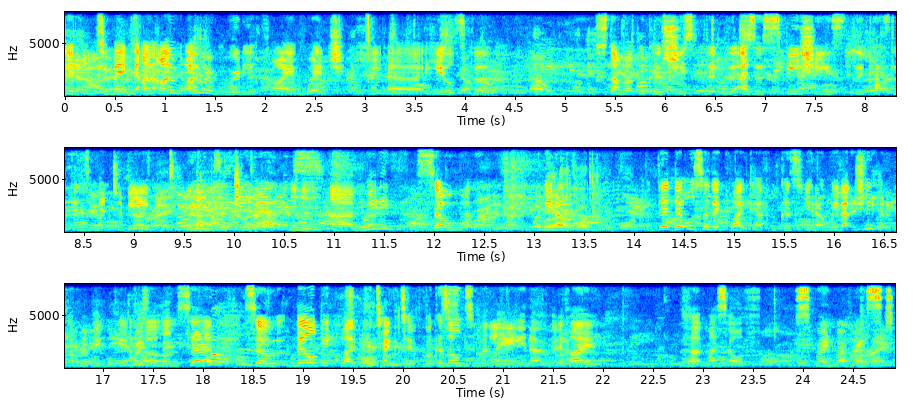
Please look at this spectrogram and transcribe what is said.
you know, to make me. I, I, I wear really high wedge uh, heels for um, Stahma because she's, as a species, the Castithans are meant to be long and tall. Um, so, you know, they're, they're also they're quite careful because you know we've actually had a couple of people get hurt on set, so they'll be quite protective because ultimately, you know, if I hurt myself or sprain my wrist,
